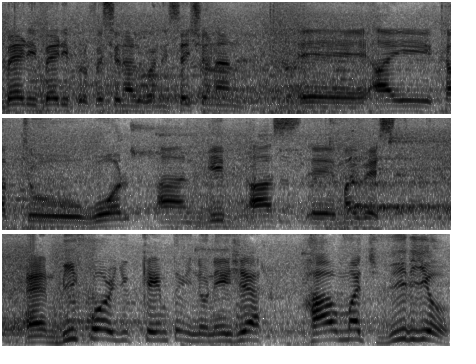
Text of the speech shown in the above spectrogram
very, very professional organization, and uh, I have to work and give us uh, my best. And before you came to Indonesia, how much video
